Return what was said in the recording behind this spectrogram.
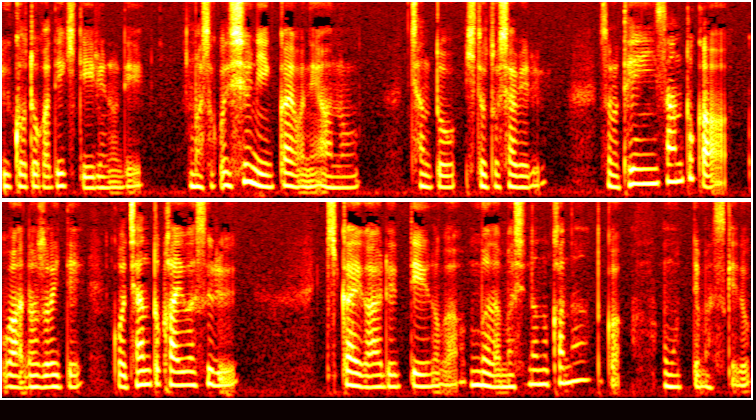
うことができているので、まあ、そこで週に1回はねあのちゃんと人と喋る。その店員さんとかは除いてこうちゃんと会話する機会があるっていうのがまだマシなのかなとか思ってますけど。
